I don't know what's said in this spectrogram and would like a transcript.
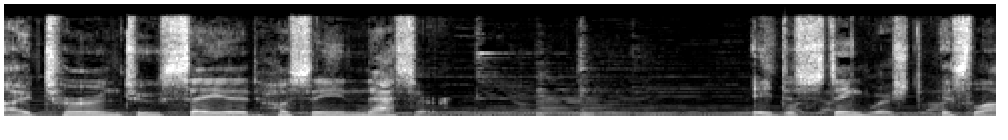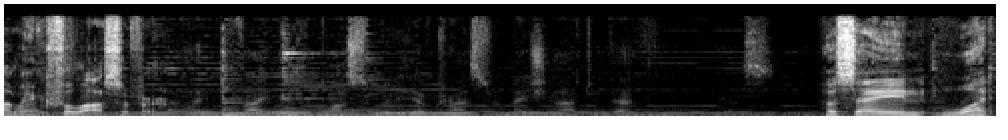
I turn to Seyyed Hossein Nasr, a distinguished Islamic philosopher. Hussein, what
